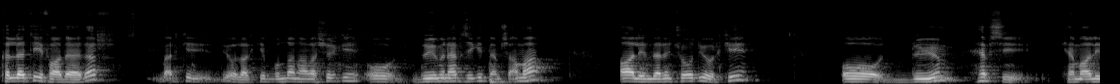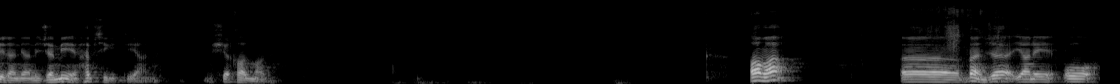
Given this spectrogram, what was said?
kılleti ifade eder. Belki diyorlar ki bundan anlaşılır ki o düğümün hepsi gitmemiş ama alimlerin çoğu diyor ki o düğüm hepsi kemaliyle yani cemi hepsi gitti yani. Bir şey kalmadı. Ama e, bence yani o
